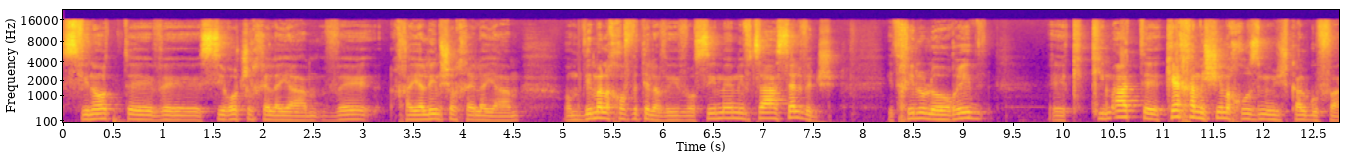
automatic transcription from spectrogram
ספינות אה, וסירות של חיל הים וחיילים של חיל הים עומדים על החוף בתל אביב ועושים מבצע סלווג'. התחילו להוריד כמעט, כ-50% ממשקל גופה.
